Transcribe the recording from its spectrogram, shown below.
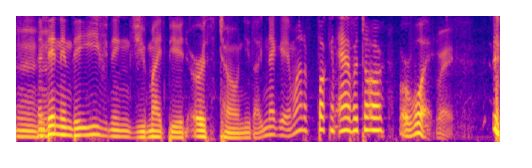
Mhm. And then in the evenings, you might be an earth tone. You're like, nigga, am I the fucking avatar or what? right.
